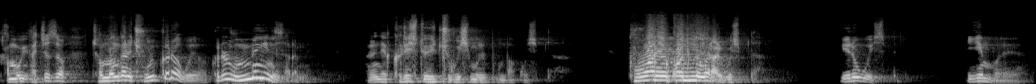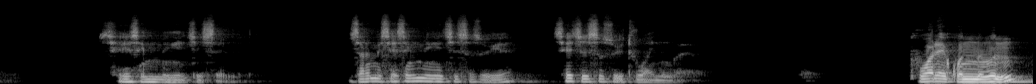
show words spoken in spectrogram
감옥에 갇혀서 조만간에 죽을 거라고요. 그럴 운명이 있는 사람이에요. 그런데 그리스도의 죽으심을 본받고 싶다. 부활의 권능을 알고 싶다. 이러고 있습니다. 이게 뭐예요? 새 생명의 질서입니다. 이 사람이 새 생명의 질서 속에, 새 질서 속에 들어와 있는 거예요. 부활의 권능은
